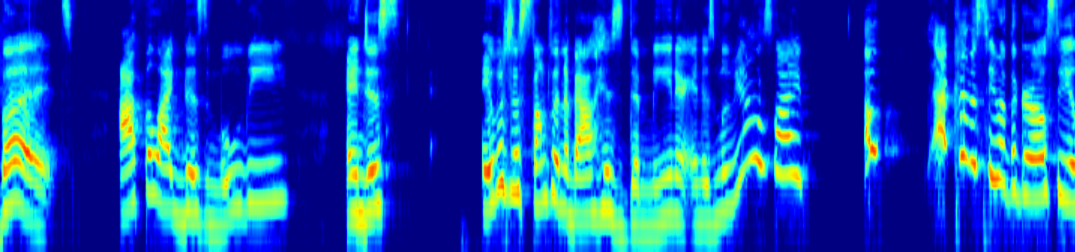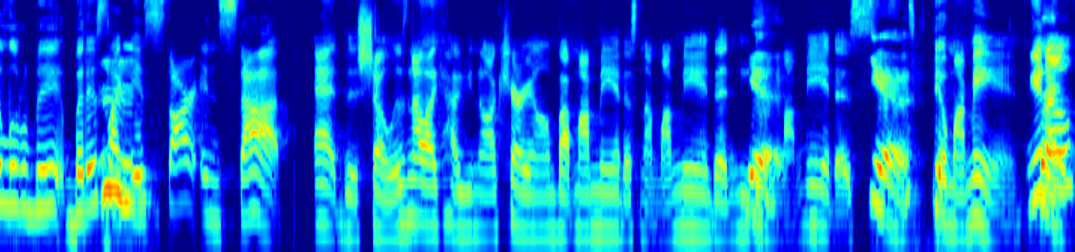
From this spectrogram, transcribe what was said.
But I feel like this movie and just it was just something about his demeanor in this movie. I was like, oh, I kind of see what the girls see a little bit, but it's mm-hmm. like it start and stop at the show. It's not like how you know I carry on about my man that's not my man that needs yeah. my man that's yeah still my man. You right. know?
